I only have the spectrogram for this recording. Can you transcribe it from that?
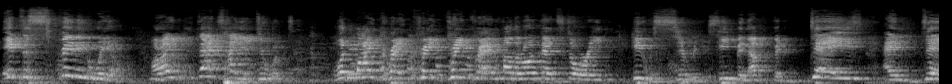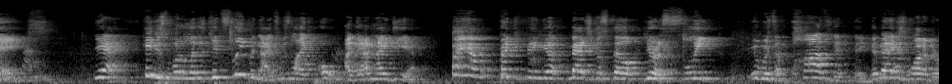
It's a spinning wheel, alright? That's how you do it. When my great great great grandfather wrote that story, he was serious. He'd been up for days and days. Yeah, he just wanted to let his kid sleep at night. He was like, oh, I got an idea. Bam! Break your finger, magical spell, you're asleep. It was a positive thing. The man just wanted to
